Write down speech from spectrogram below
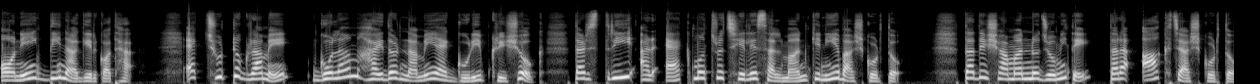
অনেক দিন আগের কথা। এক ছোট্ট গ্রামে গোলাম হায়দর নামে এক গরিব কৃষক তার স্ত্রী আর একমাত্র ছেলে সালমানকে নিয়ে বাস করত। তাদের সামান্য জমিতে তারা আখ চাষ করত।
